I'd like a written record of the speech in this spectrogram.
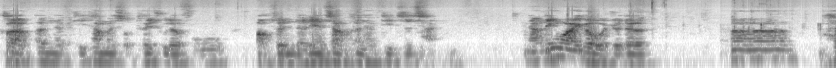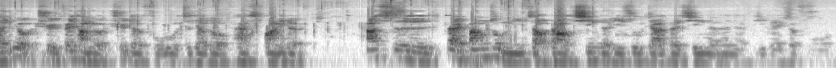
Club NFT 他们所推出的服务，保存你的链上 NFT 资产。那另外一个我觉得呃很有趣、非常有趣的服务，这叫做 Pathfinder，它是在帮助你找到新的艺术家跟新的 NFT 的一个服务，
